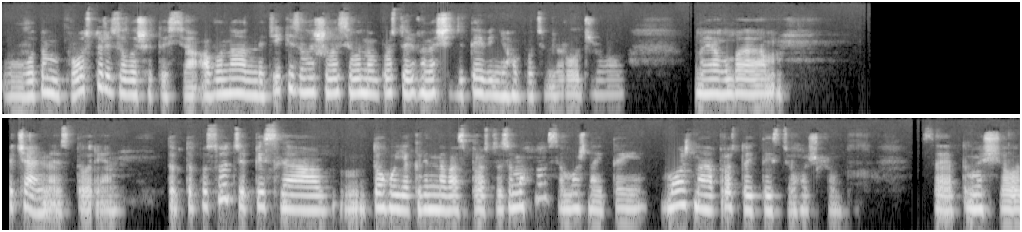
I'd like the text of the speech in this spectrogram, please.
в одному просторі залишитися, а вона не тільки залишилася в одному просторі, вона ще дітей від нього потім народжувала. Ну, якби печальна історія. Тобто, по суті, після того, як він на вас просто замахнувся, можна йти, можна просто йти з цього шлюбу. Все, тому що,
